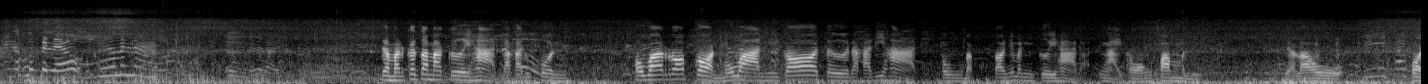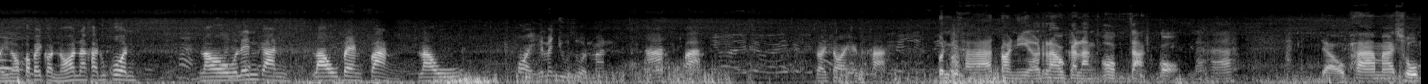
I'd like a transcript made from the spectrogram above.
แม่กระพุนไปแล้วเนื้อมันหนาเดี๋ยวมันก็จะมาเกยหาดนะคะทุกคน เพราะว่ารอบก่อนเมื่อวานนี้ก็เจอนะคะที่หาดตรงแบบตอนที่มันเกยหาดอะหงายท้องคว่ำมันเลย เดี๋ยวเราปล่อยน้องเข้าไปก่อนเนอนนะคะ ทุกคน เราเล่นกัน เราแบ่งฝั่ง เราปล่อยให้มันอยู่ส่วนมันนะไป่จอยๆกันค่ะคนคะตอนนี้เรากำลังออกจากเกาะนะคะ เดี๋ยวพามาชม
